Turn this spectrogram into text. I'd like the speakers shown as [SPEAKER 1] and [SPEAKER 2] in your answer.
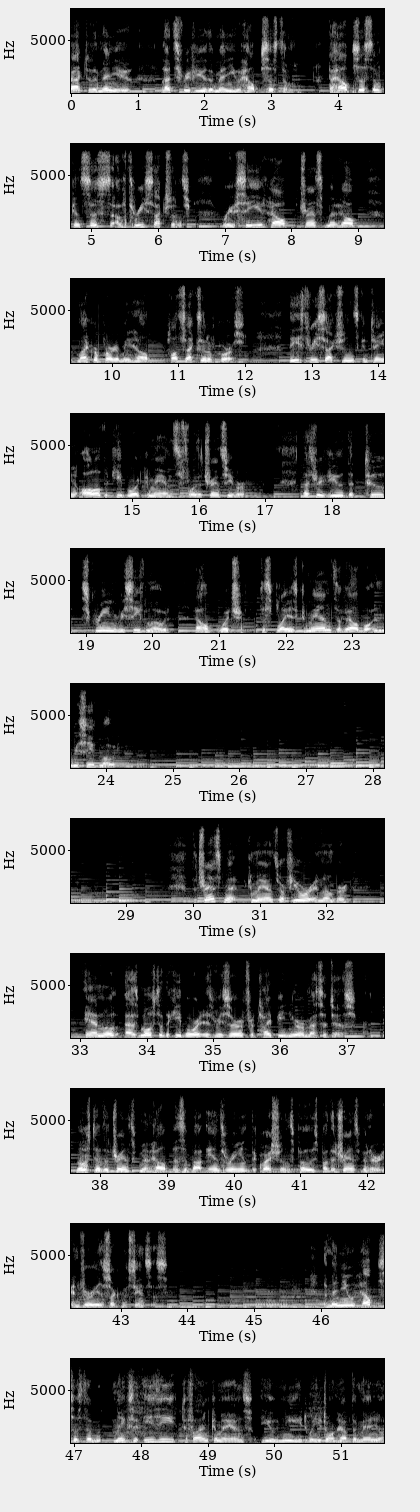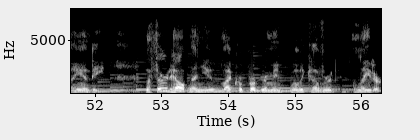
[SPEAKER 1] back to the menu, let's review the menu help system. The help system consists of three sections receive help, transmit help, microprogramming help, plus exit, of course. These three sections contain all of the keyboard commands for the transceiver. Let's review the two screen receive mode help, which displays commands available in receive mode. Transmit commands are fewer in number, and mo as most of the keyboard is reserved for typing your messages. Most of the transmit help is about answering the questions posed by the transmitter in various circumstances. The menu help system makes it easy to find commands you need when you don't have the manual handy. The third help menu, microprogramming, will be covered later.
